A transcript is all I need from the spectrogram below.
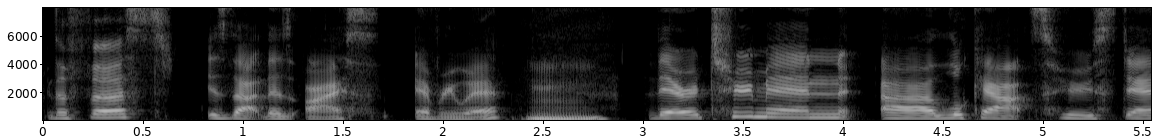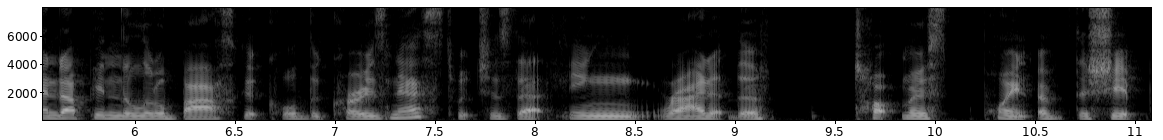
The first is that there's ice everywhere. Mm. There are two men, uh, lookouts, who stand up in the little basket called the crow's nest, which is that thing right at the topmost point of the ship,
